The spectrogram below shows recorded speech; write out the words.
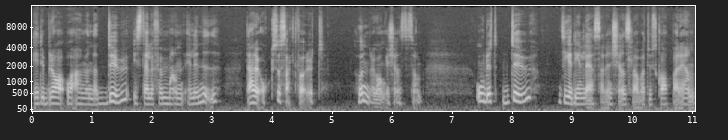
är det bra att använda du istället för man eller ni. Det här har jag också sagt förut. Hundra gånger känns det som. Ordet du ger din läsare en känsla av att du skapar en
